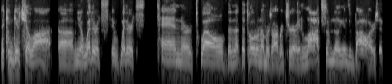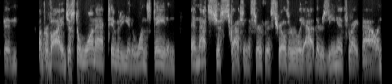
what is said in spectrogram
It can give you a lot. Um, you know, whether it's whether it's 10 or 12, the, the total number is arbitrary. Lots of millions of dollars have been uh, provided just to one activity in one state. And, and that's just scratching the surface. Trails are really at their zenith right now. And,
